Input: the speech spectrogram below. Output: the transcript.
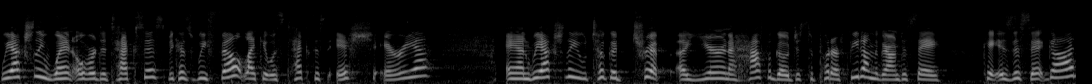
We actually went over to Texas because we felt like it was Texas ish area. And we actually took a trip a year and a half ago just to put our feet on the ground to say, okay, is this it, God?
